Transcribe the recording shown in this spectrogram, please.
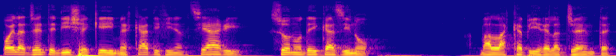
poi la gente dice che i mercati finanziari sono dei casinò. valla a capire la gente.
